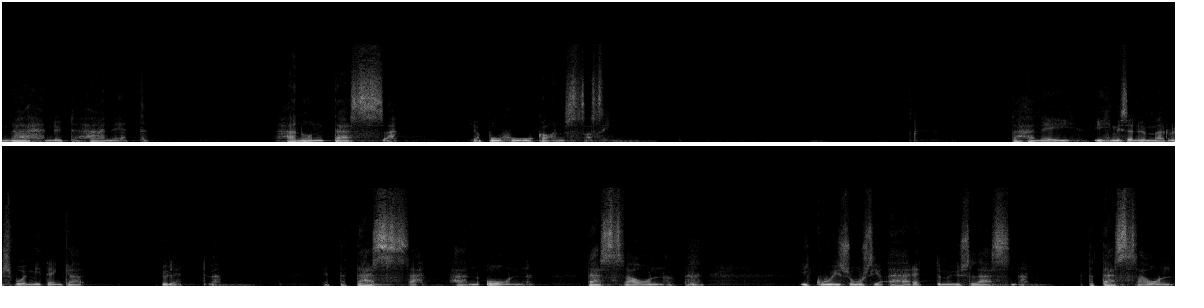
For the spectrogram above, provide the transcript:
nähnyt hänet. Hän on tässä ja puhuu kanssasi. Tähän ei ihmisen ymmärrys voi mitenkään ylettyä. Että tässä hän on. tässä on ikuisuus ja äärettömyys läsnä. Että tässä on,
